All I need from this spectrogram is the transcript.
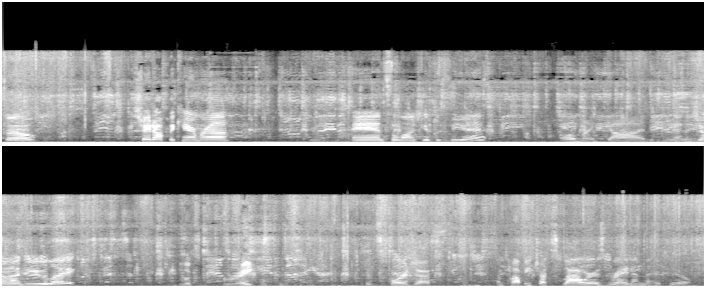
So, straight off the camera. And Solange gets to see it. Oh my god, it's amazing. And John, do you like? Looks great. it's gorgeous. And Poppy Truck's flowers right in there too.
